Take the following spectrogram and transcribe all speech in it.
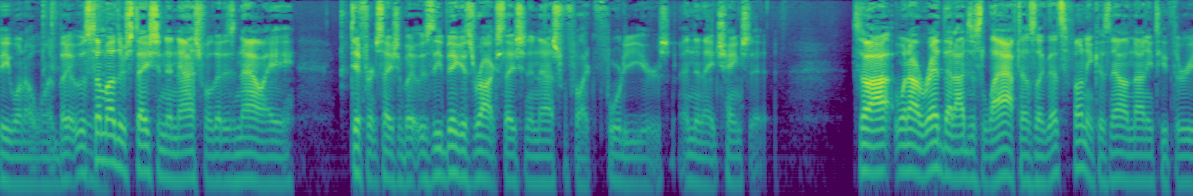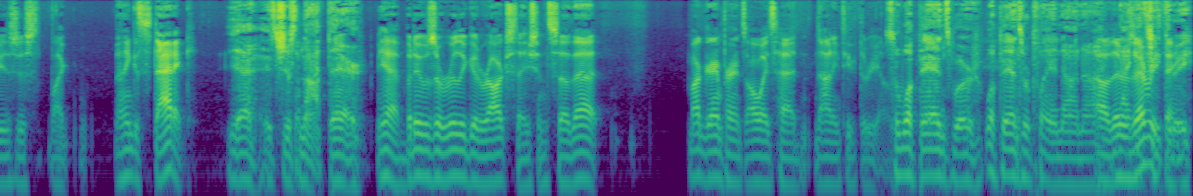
be 101, but it was some other station in Nashville that is now a different station, but it was the biggest rock station in Nashville for like 40 years, and then they changed it. So I, when I read that, I just laughed. I was like, "That's funny," because now 92.3 is just like I think it's static. Yeah, it's just not there. Yeah, but it was a really good rock station. So that my grandparents always had 92.3 on. So what bands were what bands were playing on? Uh, oh, there was 92.3? everything.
